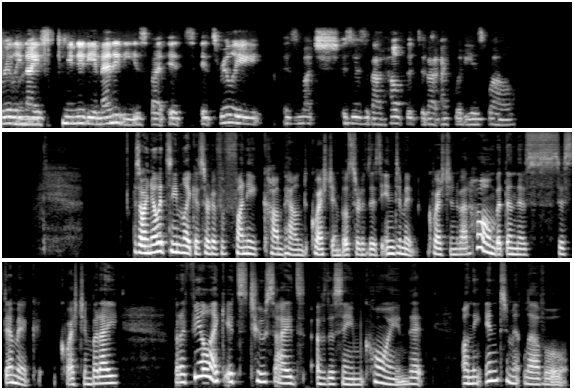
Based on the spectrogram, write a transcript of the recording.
really right. nice community amenities, but it's it's really as much as it is about health, it's about equity as well. So I know it seemed like a sort of a funny compound question, both sort of this intimate question about home, but then this systemic question. But I but I feel like it's two sides of the same coin that on the intimate level,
